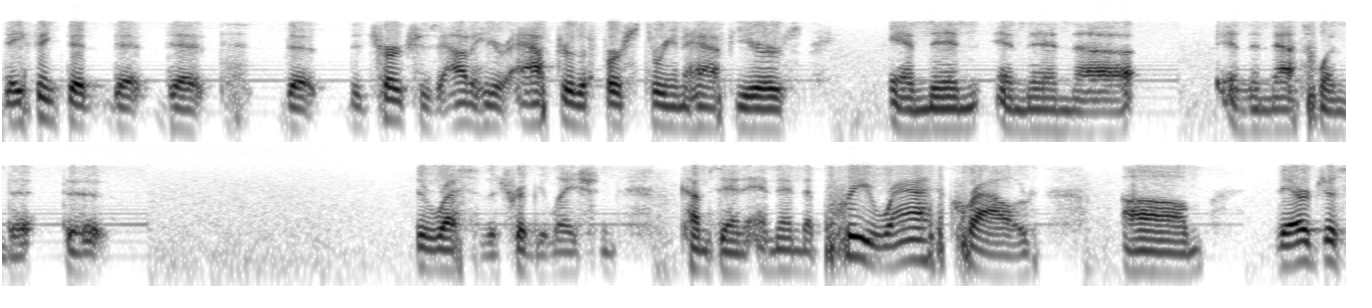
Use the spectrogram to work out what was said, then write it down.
they think that that that that the church is out of here after the first three and a half years, and then and then uh, and then that's when the the the rest of the tribulation comes in, and then the pre-wrath crowd, um, they're just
